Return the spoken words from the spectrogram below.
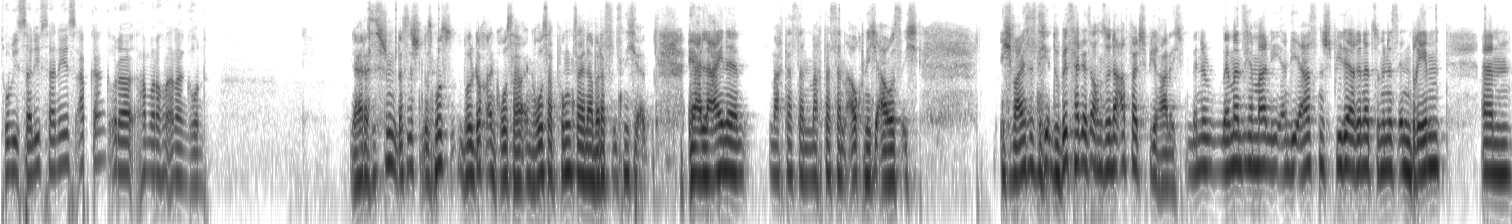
Tobi, Salif Sanés Abgang oder haben wir noch einen anderen Grund? Ja, das ist schon, das ist, das muss wohl doch ein großer, ein großer Punkt sein, aber das ist nicht, er alleine macht das dann, macht das dann auch nicht aus. Ich, ich weiß es nicht. Du bist halt jetzt auch in so einer Abwärtsspirale. Ich, wenn, wenn man sich einmal an die, an die ersten Spiele erinnert, zumindest in Bremen, ähm,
